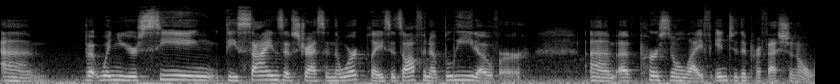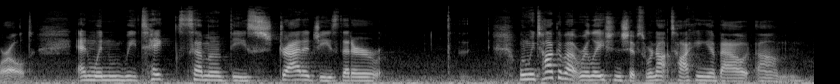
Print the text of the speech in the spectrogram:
Um, but when you're seeing these signs of stress in the workplace, it's often a bleed over. Um, of personal life into the professional world. And when we take some of these strategies that are when we talk about relationships, we're not talking about. Um,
